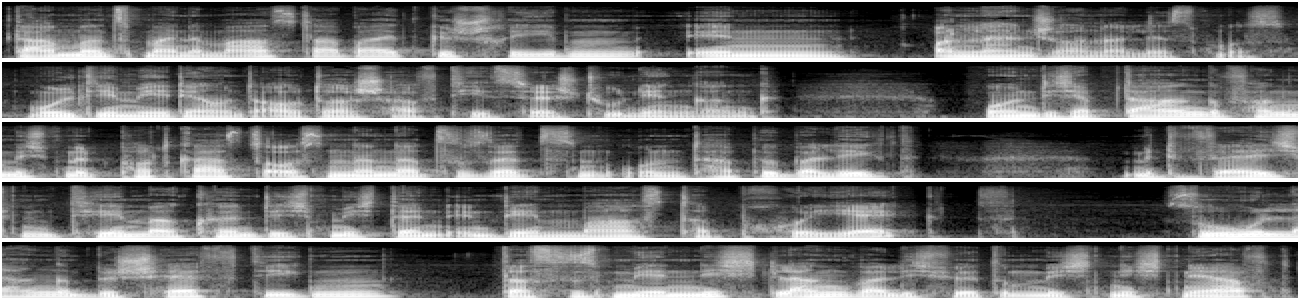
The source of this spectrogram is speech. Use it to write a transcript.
damals meine Masterarbeit geschrieben in Online-Journalismus. Multimedia und Autorschaft hieß der Studiengang. Und ich habe da angefangen, mich mit Podcast auseinanderzusetzen und habe überlegt, mit welchem Thema könnte ich mich denn in dem Masterprojekt so lange beschäftigen, dass es mir nicht langweilig wird und mich nicht nervt,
